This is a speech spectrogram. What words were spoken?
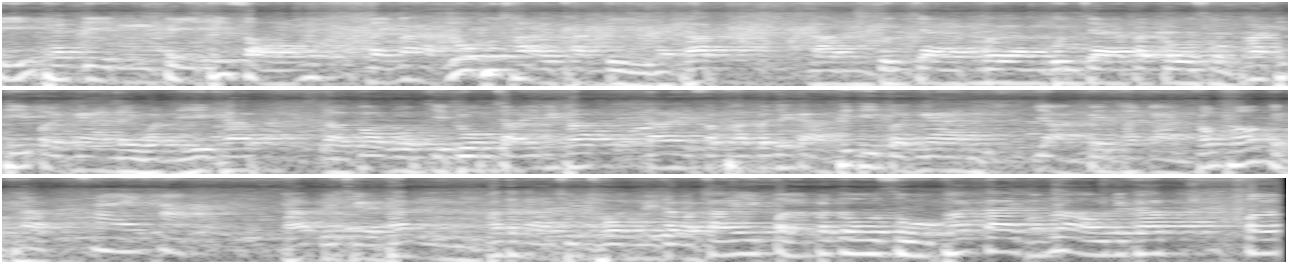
สีแผ่นดินปีที่ 2 ในมาลูกผู้ชายพันดีนะครับนำกุญแจเมืองกุญแจประตูสู่ภาคพิธีเปิดงานในวันนี้ครับ เราก็รวมจิตรวมใจนะครับ ได้สัมผัสบรรยากาศพิธีเปิดงานอย่างเป็นทางการพร้อม ๆ กันครับ ใช่ค่ะครับเรียนเชิญท่านพัฒนาชุมชนในจังหวัดใกล้เปิดประตูสู่ภาคใต้ของเรานะครับ เปิด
